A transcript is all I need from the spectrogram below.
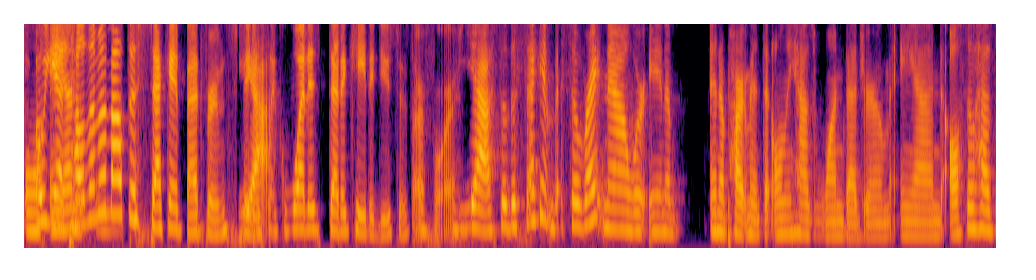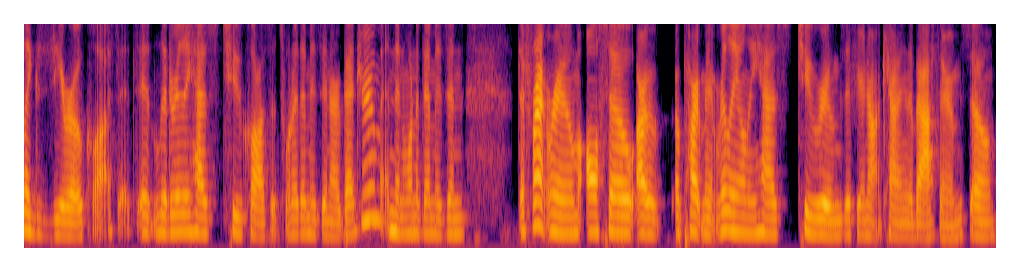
Oh yeah, tell them about the second bedroom space, Yeah. like what is dedicated uses are for. Yeah, so the second so right now we're in a an apartment that only has one bedroom and also has like zero closets. It literally has two closets. One of them is in our bedroom and then one of them is in the front room. Also, our apartment really only has two rooms if you're not counting the bathroom. So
